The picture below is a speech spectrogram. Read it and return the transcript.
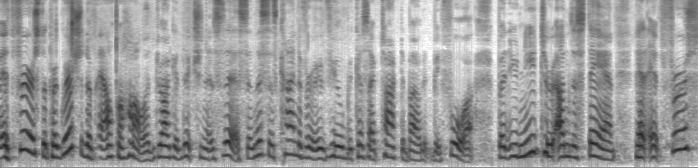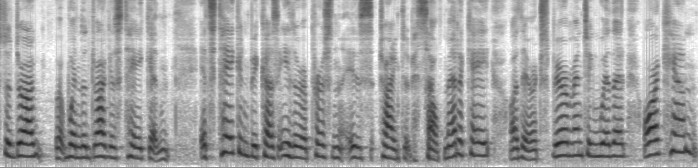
at first, the progression of alcohol and drug addiction is this, and this is kind of a review because I've talked about it before, but you need to understand that at first the drug, when the drug is taken, it's taken because either a person is trying to self medicate or they're experimenting with it, or can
